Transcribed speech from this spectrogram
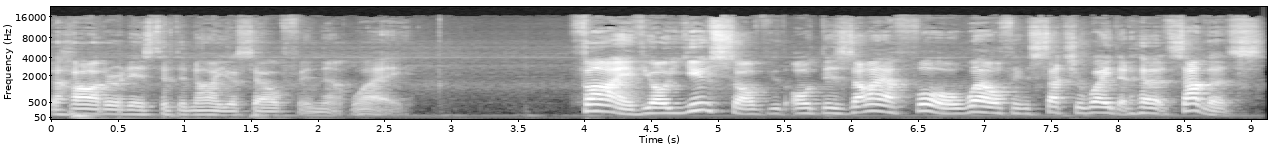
the harder it is to deny yourself in that way. Five, your use of or desire for wealth in such a way that hurts others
